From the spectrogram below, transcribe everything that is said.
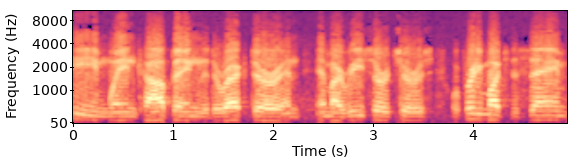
team, Wayne Kopping, the director, and and my researchers, were pretty much the same.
